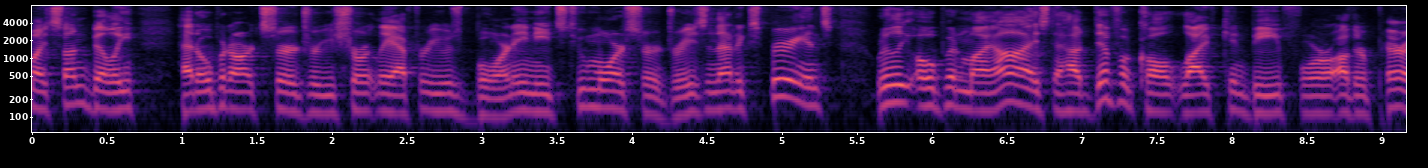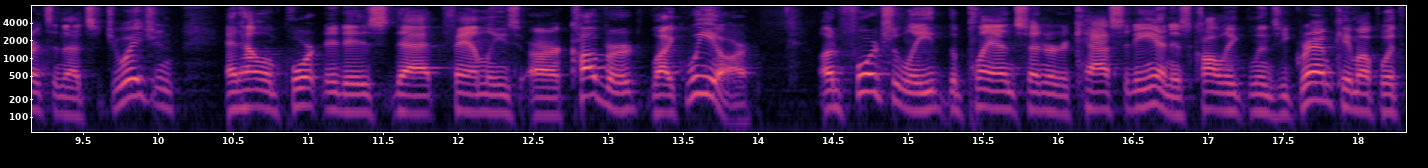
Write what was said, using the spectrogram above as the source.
My son Billy had open heart surgery shortly after he was born. He needs two more surgeries, and that experience really opened my eyes to how difficult life can be for other parents in that situation and how important it is that families are covered like we are. Unfortunately, the plan Senator Cassidy and his colleague Lindsey Graham came up with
